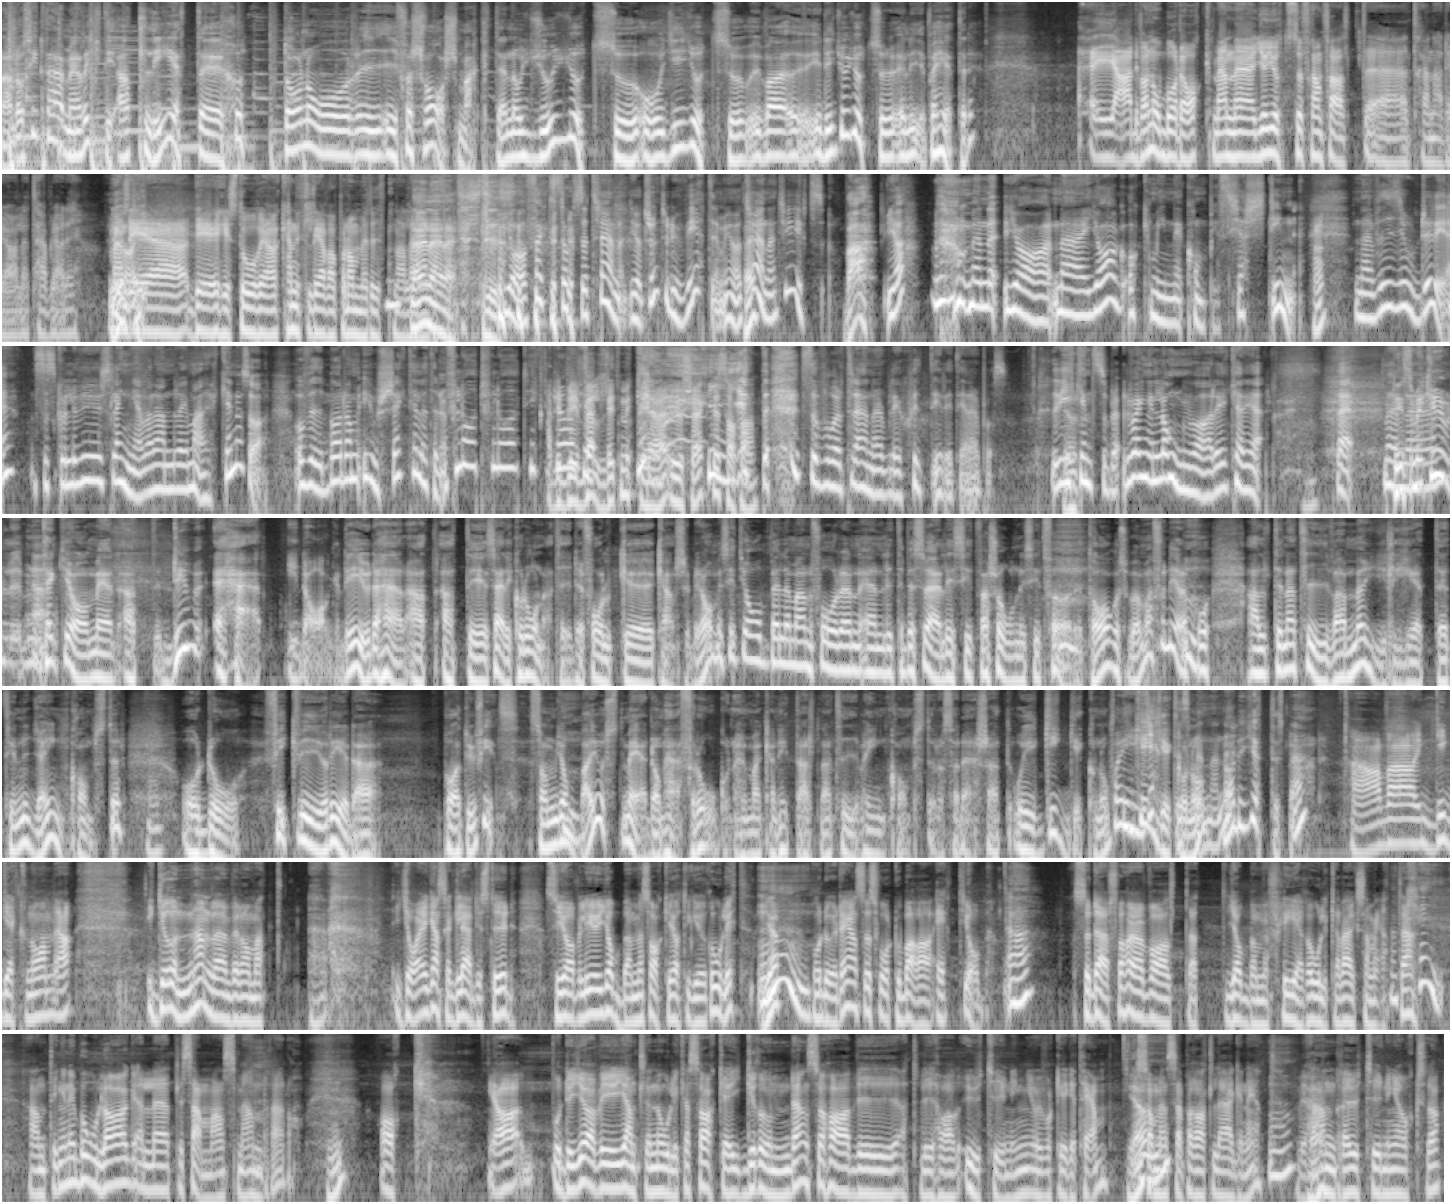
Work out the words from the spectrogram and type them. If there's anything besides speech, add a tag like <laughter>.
Spännande att sitta här med en riktig atlet. Eh, 17 år i, i Försvarsmakten och jujutsu och jujutsu. Är det jujutsu eller vad heter det? Ja, det var nog både och. Men eh, jujutsu framförallt eh, tränade jag eller tävlade i. Men det. är, det är historia, jag kan inte leva på de meriterna Nej, nej, nej. Precis. Jag har faktiskt också tränat, jag tror inte du vet det, men jag har Nej. tränat jiu-jitsu. Va? Ja, <laughs> men ja, när jag och min kompis Kerstin, Mm. när vi gjorde det så skulle vi ju slänga varandra i marken och så. Och vi bad om ursäkt hela tiden. Förlåt, förlåt, gick det Ja, bra? det blir jag- väldigt mycket ursäkt i så fall. <laughs> Så vår tränare blev skitirriterad på oss. Det gick inte så bra. Det var ingen långvarig karriär. Nej, men, Det som är eh, kul, ja. tänker jag, med att du är här idag, det är ju det här att, att det är så här i coronatider, folk eh, kanske blir av med sitt jobb eller man får en, en lite besvärlig situation i sitt företag och så börjar man fundera Mm. på alternativa möjligheter till nya inkomster. Och då fick vi ju reda på att du finns som Mm. jobbar just med de här frågorna, hur man kan hitta alternativa inkomster och sådär. Så att, och är gigekonom, vad är är gigekonom? Ja, det är jättespännande. Ja, vad gigekonom, ja. I grunden handlar det väl om att eh, jag är ganska glädjestyrd. Så jag vill ju jobba med saker jag tycker är roligt. Ja. Och då är det ganska svårt att bara ha ett jobb. Ja, Så därför har jag valt att jobba med flera olika verksamheter. okej. Antingen i bolag eller tillsammans med andra. Då. Mm. Och, ja, och det gör vi egentligen olika saker. I grunden så har vi att vi har uthyrning i vårt eget hem Ja. som en separat lägenhet. Mm. Vi har Ja. andra uthyrningar också.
